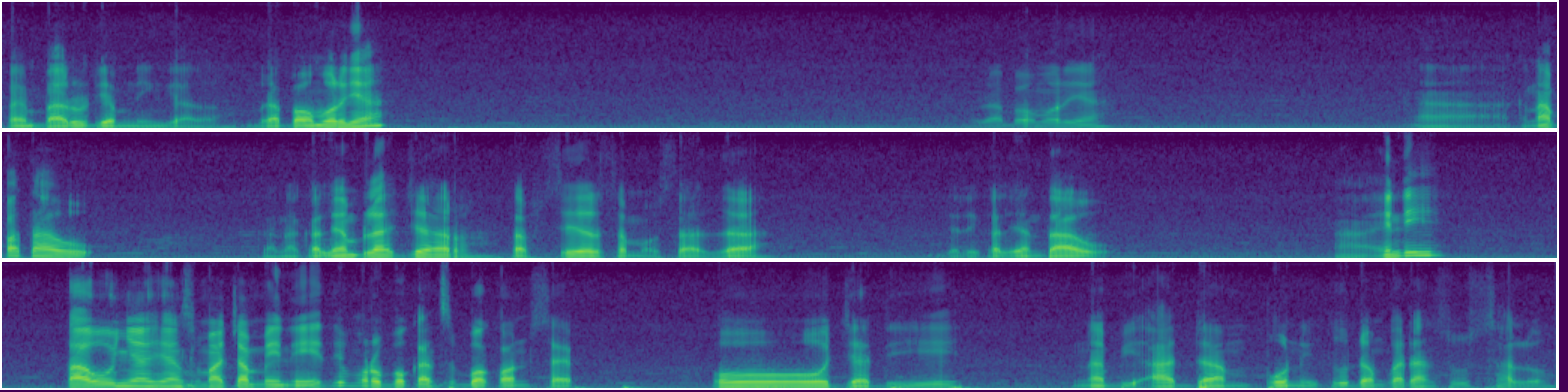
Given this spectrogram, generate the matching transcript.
Baru dia meninggal. Berapa umurnya? Berapa umurnya? Nah, kenapa tahu? Karena kalian belajar tafsir sama ustazah. Jadi kalian tahu. Nah, ini tahunya yang semacam ini itu merupakan sebuah konsep. Oh, jadi Nabi Adam pun itu dalam keadaan susah loh.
